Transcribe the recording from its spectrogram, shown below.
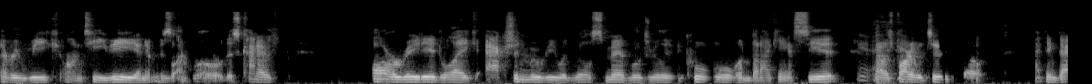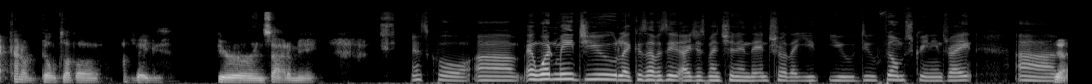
every week on tv and it was like whoa this kind of r-rated like action movie with will smith looks really cool and but i can't see it yeah. that was part of it too so i think that kind of built up a, a big furor inside of me That's cool. Um, and what made you like? Because obviously, I just mentioned in the intro that you you do film screenings, right? Um, yeah.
